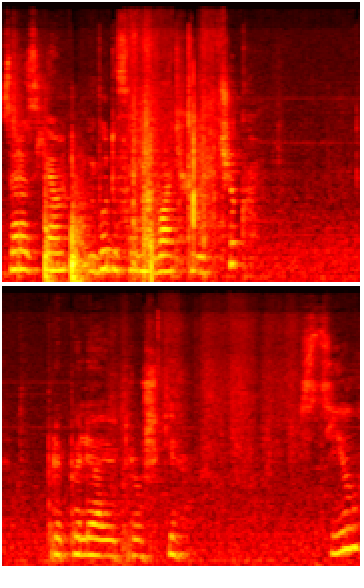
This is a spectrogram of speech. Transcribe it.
Зараз я буду формувати хлібчик. Припиляю трошки стіл,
